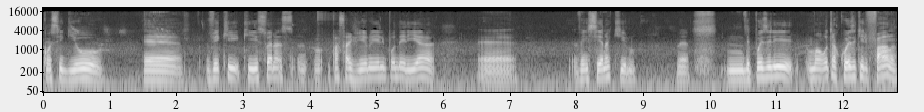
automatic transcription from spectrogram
conseguiu é, ver que, que isso era passageiro e ele poderia é, vencer naquilo. Né? Depois ele, uma outra coisa que ele fala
